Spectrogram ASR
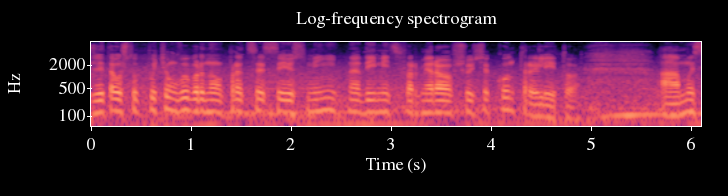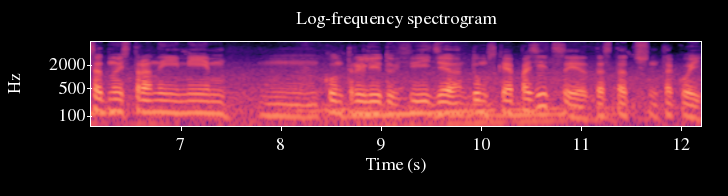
для того, чтобы путем выборного процесса ее сменить, надо иметь сформировавшуюся контрэлиту. А мы, с одной стороны, имеем контрэлиту в виде думской оппозиции, достаточно такой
